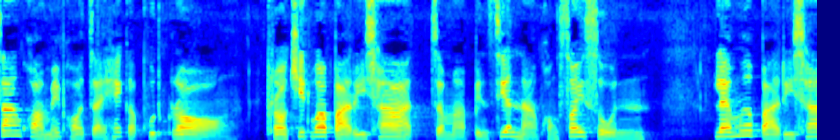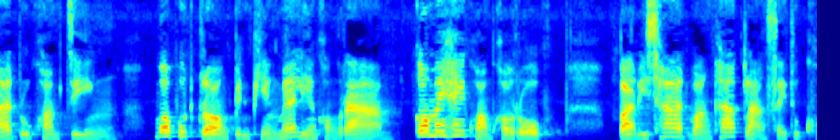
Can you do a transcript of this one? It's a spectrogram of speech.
สร้างความไม่พอใจให้กับพุทธกรอง เพราะคิดว่าปาริชาติจะมาเป็นเสี้ยนหนามของสร้อยสน และเมื่อปาริชาติรู้ความจริง ว่าพุทธกรองเป็นเพียงแม่เลี้ยงของราม ก็ไม่ให้ความเคารพ ปาริชาติวางท่ากลางใส่ทุกค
